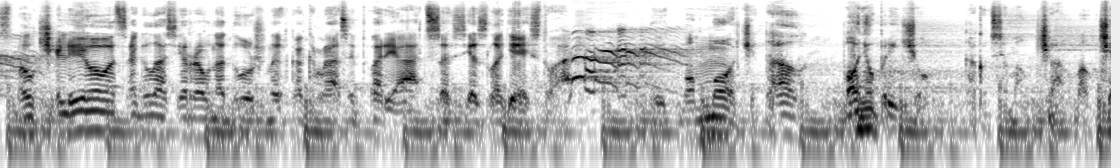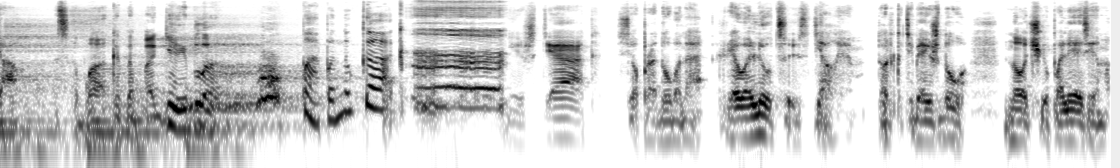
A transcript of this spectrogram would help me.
С молчаливого согласия равнодушных как раз и творятся все злодейства. Ты Муму читал? Понял притчу? Как он все молчал, молчал. А собака-то погибла. Папа, ну как? Ништяк. Все продумано. Революцию сделаем. Только тебя и жду. Ночью полезем.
